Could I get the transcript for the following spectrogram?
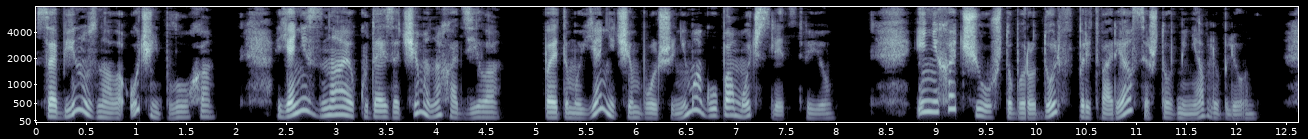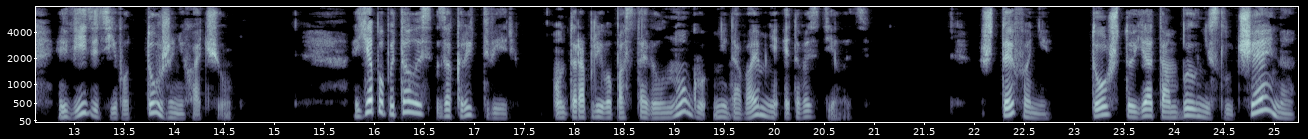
Сабину знала очень плохо. Я не знаю, куда и зачем она ходила, поэтому я ничем больше не могу помочь следствию. И не хочу, чтобы Рудольф притворялся, что в меня влюблен. Видеть его тоже не хочу. Я попыталась закрыть дверь. Он торопливо поставил ногу, не давая мне этого сделать. «Штефани, то, что я там был не случайно,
